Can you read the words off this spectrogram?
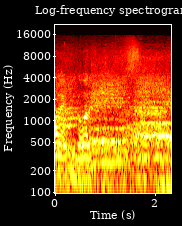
我来，边个我来。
